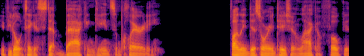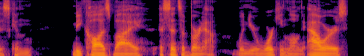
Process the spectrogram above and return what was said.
if you don't take a step back and gain some clarity. Finally, disorientation and lack of focus can be caused by a sense of burnout. When you're working long hours,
